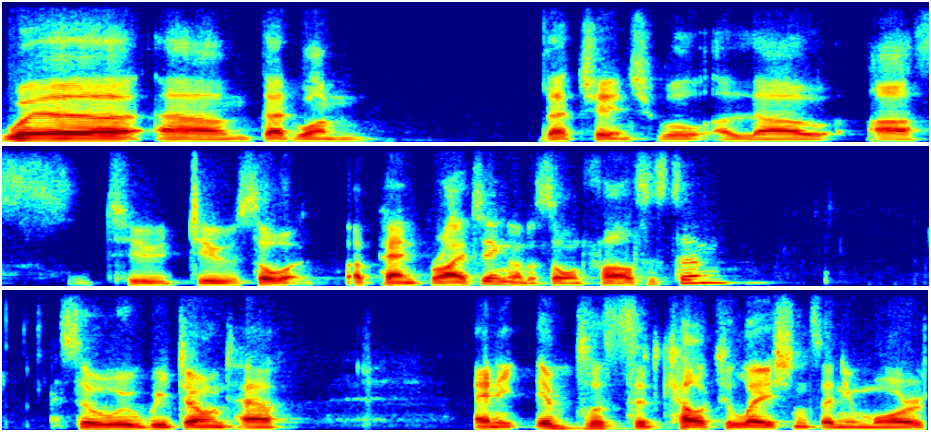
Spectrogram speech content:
where um, that one, that change will allow us to do so append writing on its own file system. So we don't have any implicit calculations anymore,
